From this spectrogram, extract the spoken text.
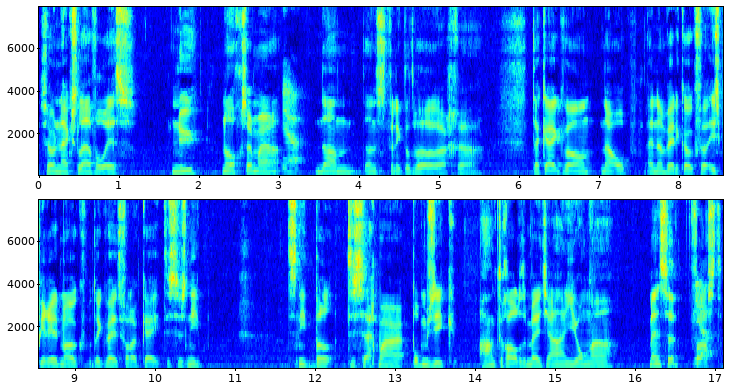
zo next level is, nu nog, zeg maar... Dan, dan vind ik dat wel erg... eh, daar kijk ik wel naar op. En dan weet ik ook veel... Inspireert me ook, want ik weet van, oké, het is dus niet... Het is niet... Het is, zeg maar... Popmuziek hangt toch altijd een beetje aan jonge mensen vast.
